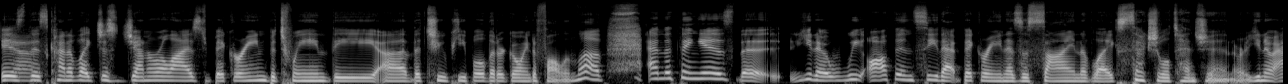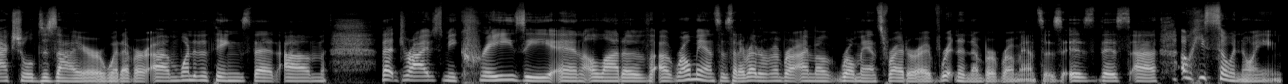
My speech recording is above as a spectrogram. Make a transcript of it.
Is Yeah. this kind of like just generalized bickering between the uh, the two people that are going to fall in love? And the thing is that, you know, we often see that bickering as a sign of like sexual tension or, you know, actual desire or whatever. Um, one of the things that, um, that drives me crazy in a lot of uh, romances that I read. Remember, I'm a romance writer. I've written a number of romances. Is this, uh, oh, he's so annoying.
